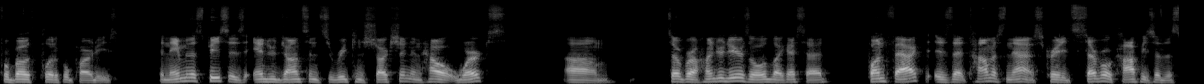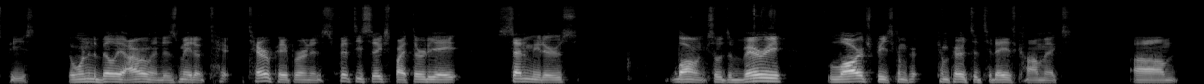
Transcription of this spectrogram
for both political parties. The name of this piece is Andrew Johnson's Reconstruction and How It Works. Um, it's over 100 years old, like I said. Fun fact is that Thomas Nast created several copies of this piece. The one in the Billy Ireland is made of ter- tear paper and is 56 by 38 centimeters long. So it's a very large piece com- compared to today's comics. Um,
